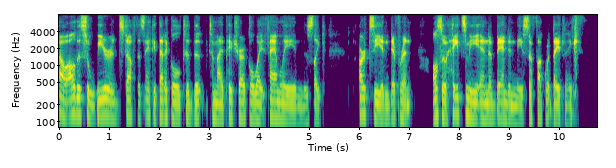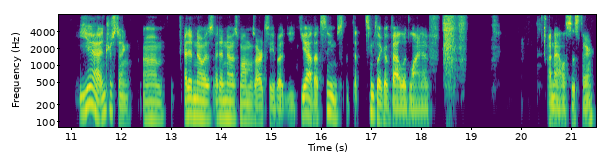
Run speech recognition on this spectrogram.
oh all this weird stuff that's antithetical to the to my patriarchal white family and is like artsy and different also hates me and abandoned me so fuck what they think Yeah, interesting. Um, I didn't know his I didn't know his mom was artsy, but yeah, that seems that seems like a valid line of analysis there.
